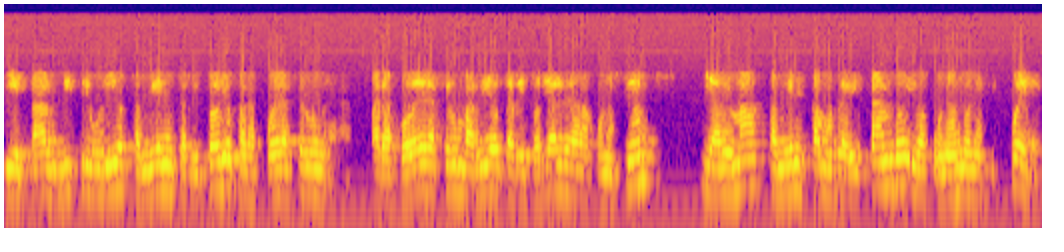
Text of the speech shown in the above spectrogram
y están distribuidos también en territorio para poder hacer un para poder hacer un barrido territorial de la vacunación y además también estamos revisando y vacunando en las escuelas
